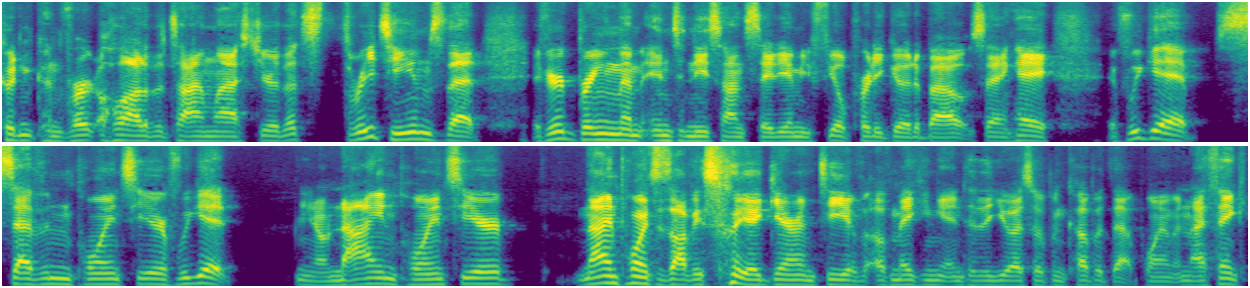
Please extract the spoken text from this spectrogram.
couldn't convert a lot of the time last year. That's three teams that, if you're bringing them into Nissan Stadium, you feel pretty good about saying, hey, if we get seven points here, if we get you know nine points here, nine points is obviously a guarantee of, of making it into the U.S. Open Cup at that point. And I think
